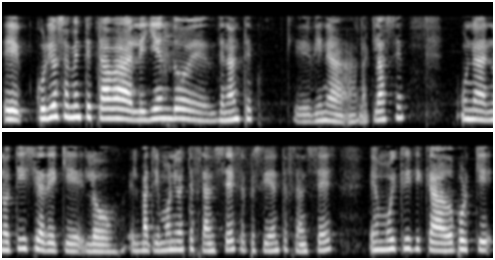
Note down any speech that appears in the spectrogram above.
Eh, curiosamente estaba leyendo eh, delante que viene a, a la clase una noticia de que lo- el matrimonio este francés, el presidente francés, es muy criticado porque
